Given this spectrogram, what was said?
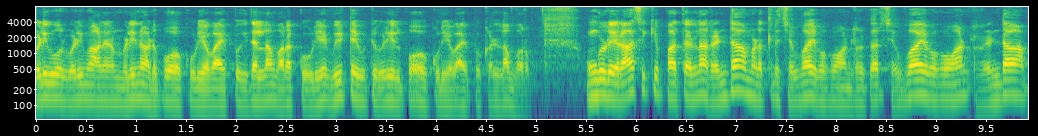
வெளியூர் வெளிமாநிலம் வெளிநாடு போகக்கூடிய வாய்ப்பு இதெல்லாம் வரக்கூடிய வீட்டை விட்டு வெளியில் போகக்கூடிய வாய்ப்புகள்லாம் வரும். உங்களுடைய ராசிக்கு பார்த்து பார்த்தோம்னா ரெண்டாம் இடத்துல செவ்வாய் பகவான் இருக்கார். செவ்வாய் பகவான் ரெண்டாம்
